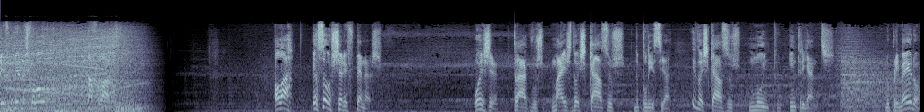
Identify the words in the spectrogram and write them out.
Xerife Penas falou, está falado. Olá, eu sou o Xerife Penas. Hoje trago-vos mais dois casos de polícia e dois casos muito intrigantes. No primeiro,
